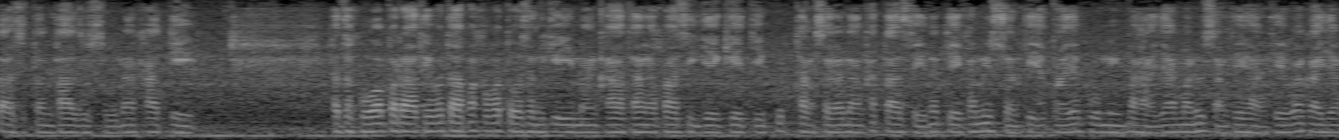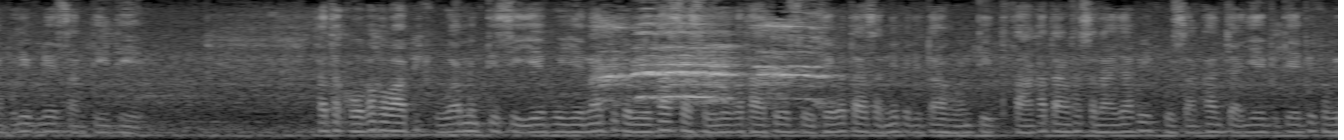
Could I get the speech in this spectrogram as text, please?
ตาสุตันทาสุสูนาคาติอัตโคปราเทวตาพระควโตสันกิอิมังคาทางอภาสีเยเกจิพุทธังสารนังคตาเสนเตคมิสสันติอปายภูมิงปหายามานุสังเทหังเทวกายังปุริเรสันติติ อัตโขภควาภิกขุอเมนติสีเยปุเยนะภิกเวทัสสะสุโลกธาตุสุเทวตาสันนิปติตาโหนติตถาคตังทัศนายาภิกขุสังคัญจะเยปิเตภิกเว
